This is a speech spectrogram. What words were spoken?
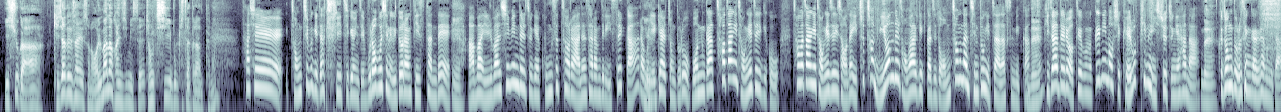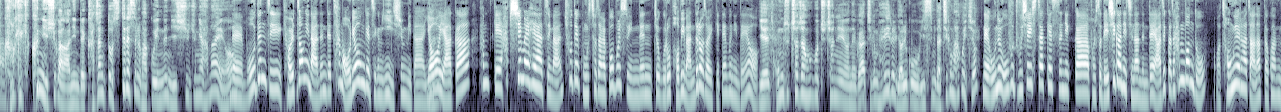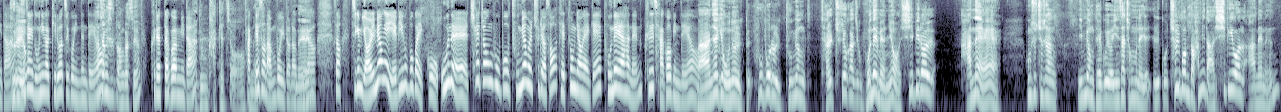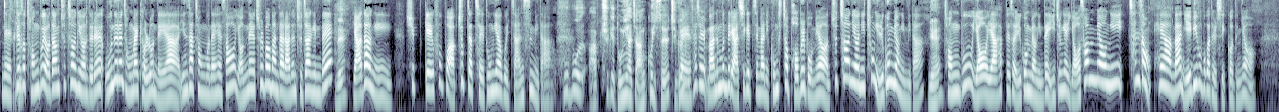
이슈가 기자들 사이에서는 얼마나 관심이 있어요? 정치부 기자들한테는? 사실 정치부 기자들이 지금 이제 물어보시는 의도랑 비슷한데 예. 아마 일반 시민들 중에 공수처를 아는 사람들이 있을까라고 예. 얘기할 정도로 뭔가 처장이 정해지고 처장이 정해지기 전에 이 추천위원들 정하기까지도 엄청난 진통이 있지 않았습니까? 네. 기자들을 어떻게 보면 끊임없이 괴롭히는 이슈 중에 하나. 네. 그 정도로 생각을 합니다. 그렇게 큰 이슈가 아닌데 가장 또 스트레스를 받고 있는 이슈 중에 하나예요. 네, 뭐든지 결정이 나는데 참 어려운 게 지금 이 이슈입니다. 여야가 정부가 함께 합심을 해야지만 초대 공수처장을 뽑을 수 있는 쪽으로 법이 만들어져 있기 때문인데요. 예, 공수처장 후보 추천위원회가 지금 회의를 열고 있습니다. 지금 하고 있죠? 네, 오늘 오후 2시에 시작했으니까 벌써 4시간이 지났는데 아직까지 한 번도 어, 정회를 하지 않았다고 합니다. 그래요? 굉장히 논의가 길어지고 있는데요. 화장실도 안 갔어요? 그랬다고 합니다. 아, 누군 갔겠죠. 밖에선 네. 안 보이더라고요. 네. 그래서 지금 10명의 예비 후보가 있고 오늘 최종 후보 2명을 추려서 대통령에게 보내야 하는 그 작업 인데요. 만약에 오늘 후보를 2명 잘 추려가지고 보내면요. 11월 안에 공수처장 임명되고요. 인사청문회 읽고 출범도 합니다. 12월 안에는. 네, 그래서 정부 여당 추천위원들은 오늘은 정말 결론 내야 인사청문회 해서 연내에 출범한다라는 주장인데 네? 야당이 쉽게 후보 압축 자체에 동의하고 있지 않습니다. 후보 압축에 동의하지 않고 있어요, 지금? 네, 사실 많은 분들이 아시겠지만 이 공수처 법을 보면 추천위원이 총 7명입니다. 예. 정부, 여야 합해서 7명인데 이 중에 6명이 찬성해야만 예비 후보가 될 수 있거든요.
